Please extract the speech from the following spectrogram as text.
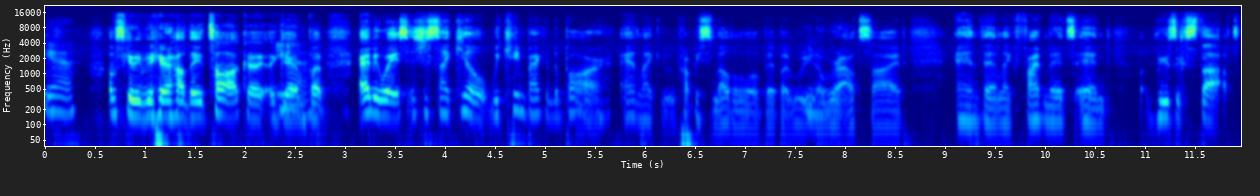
Yeah, I'm scared to even hear how they talk uh, again. Yeah. But anyways, it's just like yo, we came back in the bar, and like we probably smelled a little bit, but we, you know Mm. we're outside, and then like five minutes and music stopped.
